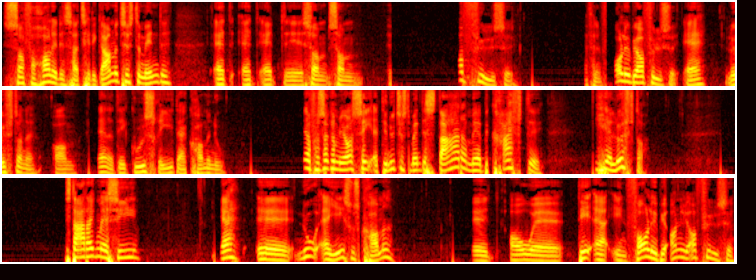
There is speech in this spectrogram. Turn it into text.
så forholder det sig til det gamle testamente, at, at, at øh, som, som opfyldelse, i hvert fald en forløbig opfyldelse af løfterne om landet. Det er Guds rige, der er kommet nu. Derfor så kan man jo også se, at det nye testamente starter med at bekræfte de her løfter. Det starter ikke med at sige, ja, øh, nu er Jesus kommet, øh, og øh, det er en forløbig åndelig opfyldelse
